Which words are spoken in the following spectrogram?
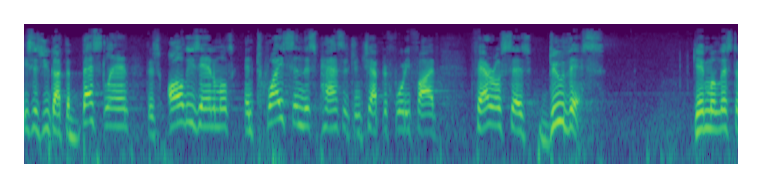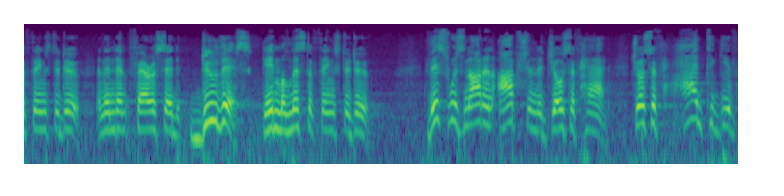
He says, you got the best land, there's all these animals, and twice in this passage in chapter 45, Pharaoh says, do this. Gave him a list of things to do. And then Pharaoh said, do this. Gave him a list of things to do. This was not an option that Joseph had. Joseph had to give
